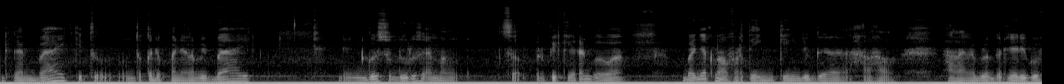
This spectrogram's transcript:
dengan baik gitu untuk ke depannya lebih baik. Dan gue dulu emang berpikiran bahwa banyak overthinking juga hal-hal hal yang belum terjadi gue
